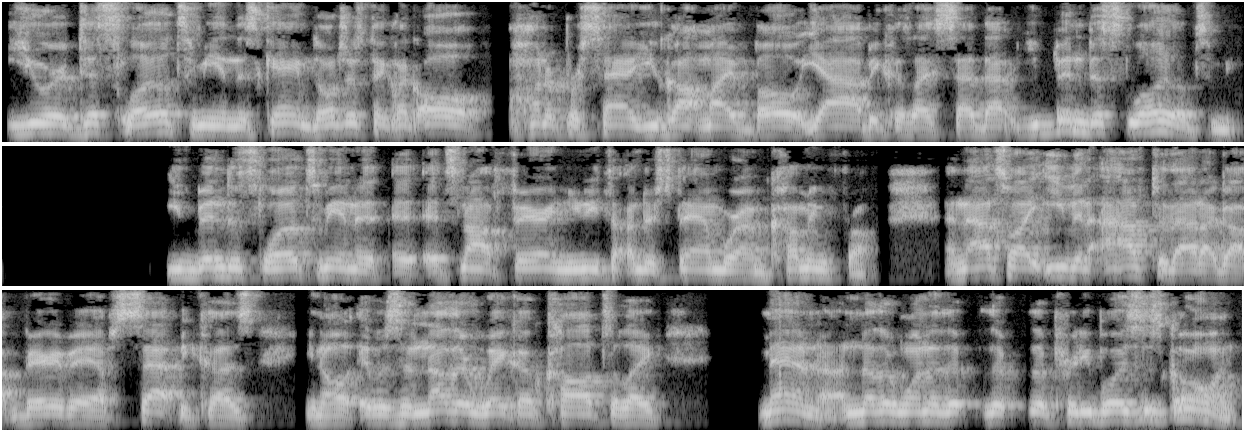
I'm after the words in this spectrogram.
you were disloyal to me in this game. Don't just think like oh, 100 percent you got my vote, yeah, because I said that. You've been disloyal to me. You've been disloyal to me, and it, it's not fair. And you need to understand where I'm coming from. And that's why even after that, I got very very upset because you know it was another wake up call to like, man, another one of the, the, the pretty boys is going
